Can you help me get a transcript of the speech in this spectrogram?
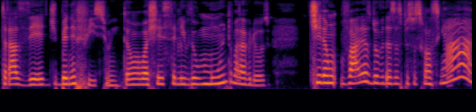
trazer de benefício. Então eu achei esse livro muito maravilhoso tiram várias dúvidas das pessoas que falam assim: ah,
